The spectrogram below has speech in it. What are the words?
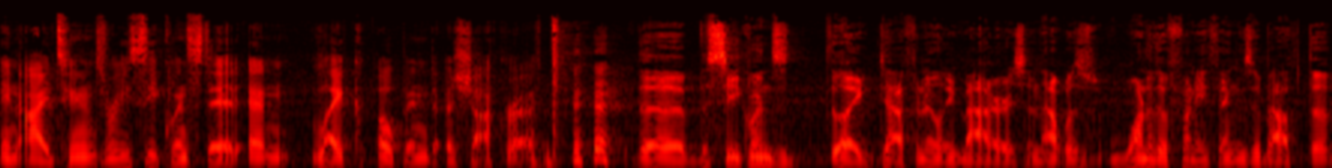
in iTunes resequenced it and like opened a chakra. the the sequence like definitely matters and that was one of the funny things about the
